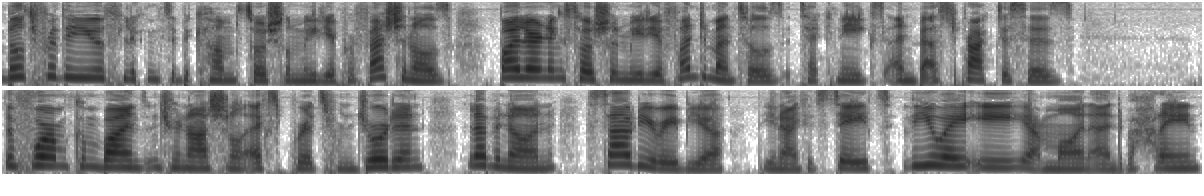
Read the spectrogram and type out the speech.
built for the youth looking to become social media professionals by learning social media fundamentals, techniques, and best practices. The forum combines international experts from Jordan, Lebanon, Saudi Arabia, the United States, the UAE, Oman, and Bahrain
